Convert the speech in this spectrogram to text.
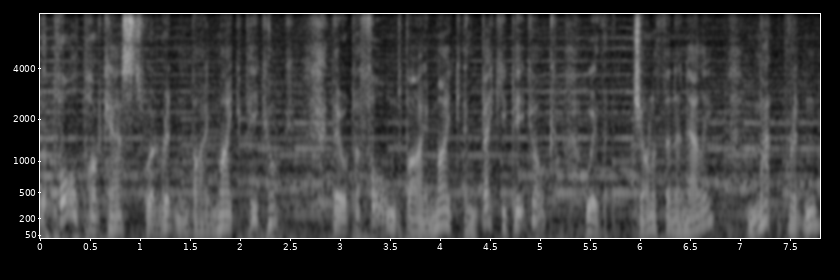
The Paul podcasts were written by Mike Peacock. They were performed by Mike and Becky Peacock with Jonathan Anelli, Matt Britton,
